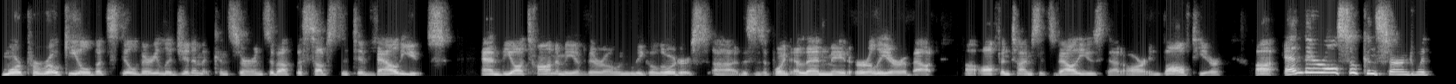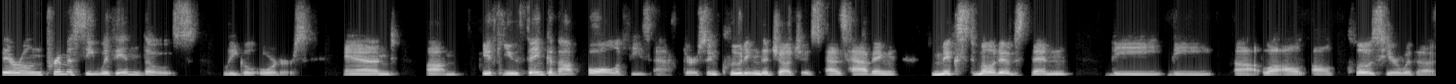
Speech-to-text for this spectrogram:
more parochial but still very legitimate concerns about the substantive values and the autonomy of their own legal orders. Uh, this is a point Hélène made earlier about uh, oftentimes it's values that are involved here. Uh, and they're also concerned with their own primacy within those legal orders. And um, if you think about all of these actors, including the judges, as having mixed motives, then the, the uh, well, I'll, I'll close here with a,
